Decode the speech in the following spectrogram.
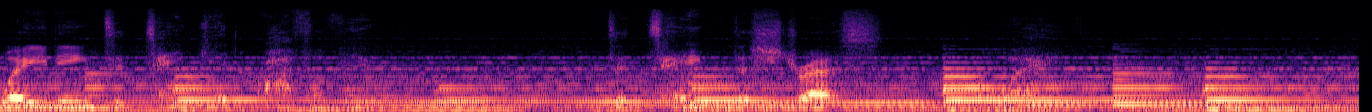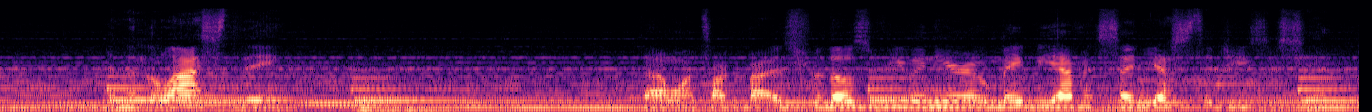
waiting to take it off of you, to take the stress away. And then the last thing that I want to talk about is for those of you in here who maybe haven't said yes to Jesus yet.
